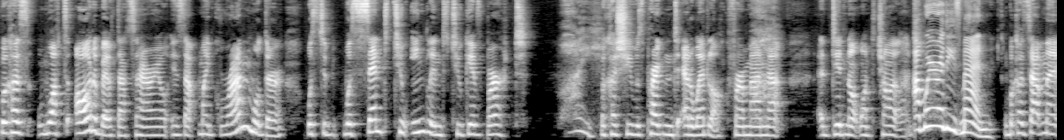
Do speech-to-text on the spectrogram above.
Because what's odd about that scenario is that my grandmother was to was sent to England to give birth Why? because she was pregnant out of wedlock for a man that did not want a child. And where are these men? Because that man,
